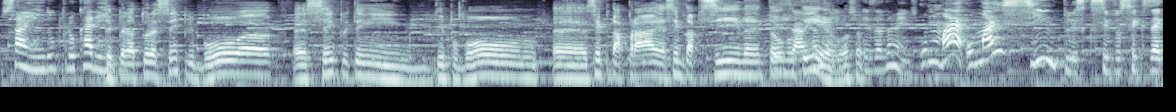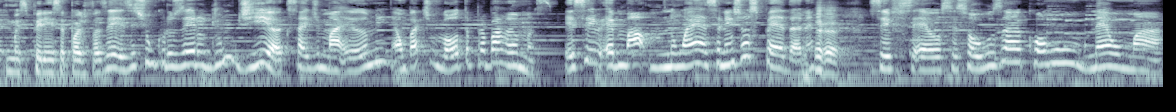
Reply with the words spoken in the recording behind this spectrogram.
saindo pro Caribe. temperatura é sempre boa, é, sempre tem tempo bom, é, sempre da praia, sempre da piscina, então não tem erro. Exatamente. O mais, o mais simples que se você quiser que uma experiência pode fazer, existe um cruzeiro de um dia que sai de Miami, é um bate-volta pra Bahamas. Esse é não é, você nem se hospeda, né? Você, é, você só usa como, né, uma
